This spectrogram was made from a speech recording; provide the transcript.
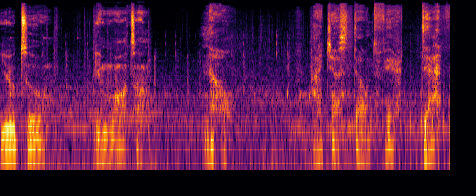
You too, immortal. No. I just don't fear death.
